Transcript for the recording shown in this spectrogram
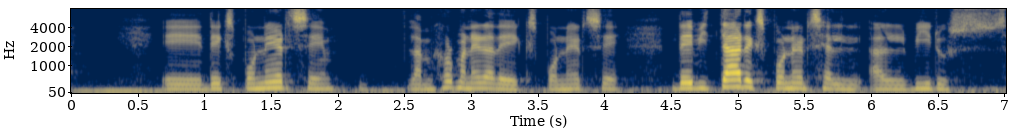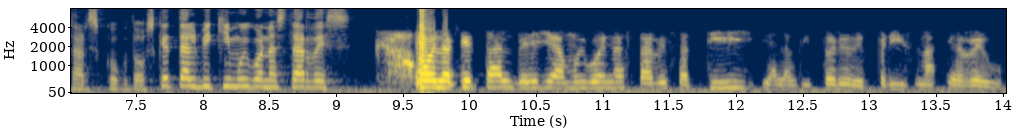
eh, de exponerse, la mejor manera de exponerse, de evitar exponerse al, al virus SARS-CoV-2. ¿Qué tal, Vicky? Muy buenas tardes. Hola, ¿qué tal, Bella? Muy buenas tardes a ti y al auditorio de Prisma RU.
